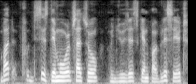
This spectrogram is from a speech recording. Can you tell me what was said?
But this is demo website so users can publish it.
